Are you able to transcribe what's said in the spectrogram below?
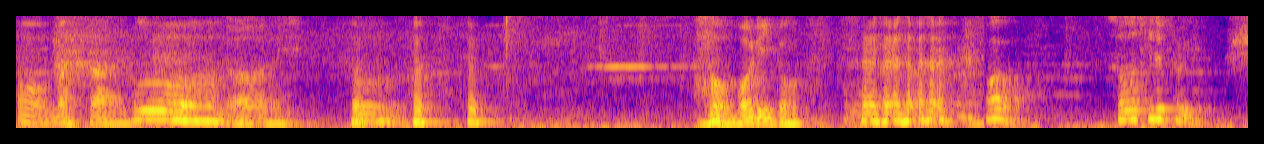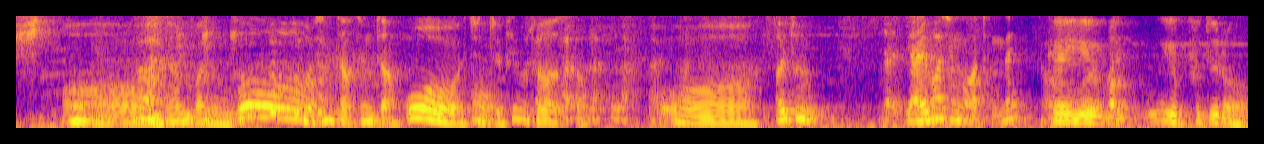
어 마사지. 마사지. 어 머리도. Oh, So slippery. 오, 이건 맞는 거. 오, 진짜, 진짜. 오, 진짜. 어, 피부 좋았어. 오. 아니, 좀 야, 얇아진 것 같은데? 그 이게 막 이게 부드러워.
